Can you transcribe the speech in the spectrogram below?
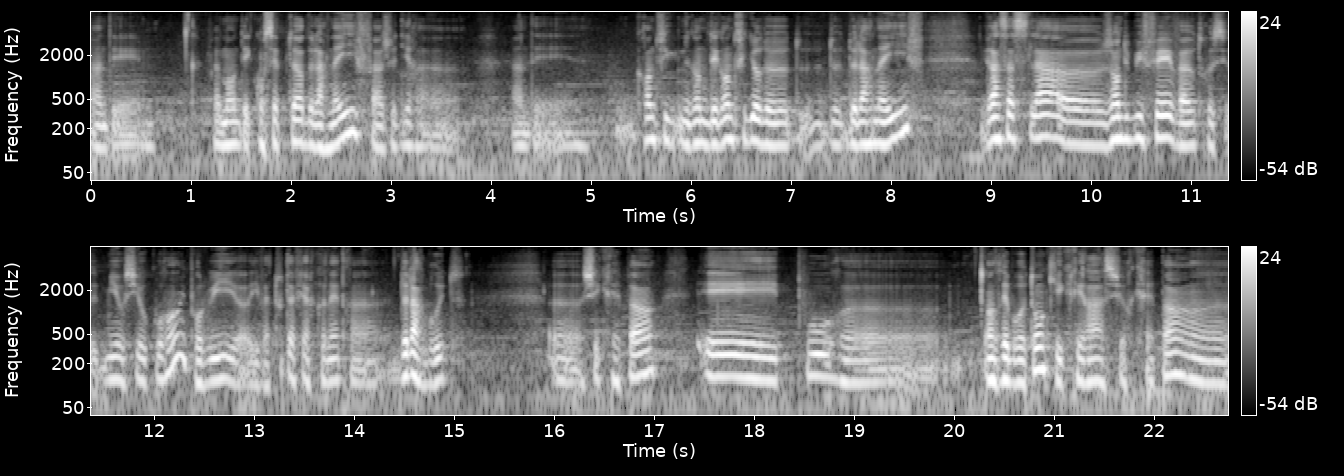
un des, vraiment des concepteurs de l'art naïf, je veux dire, un des grandes, des grandes figures de, l'art naïf. Grâce à cela, euh, Jean Dubuffet va être mis aussi au courant, et pour lui, euh, il va tout à fait reconnaître de l'art brut euh, chez Crépin. Et pour André Breton, qui écrira sur Crépin,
